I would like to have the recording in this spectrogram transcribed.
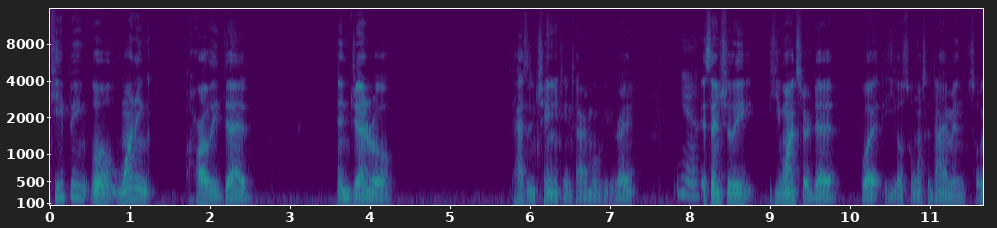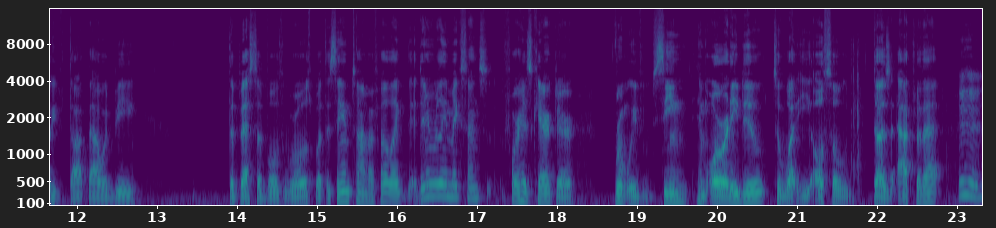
keeping well wanting Harley dead in general hasn't changed the entire movie, right? Yeah. Essentially, he wants her dead, but he also wants a diamond, so he thought that would be the best of both worlds. But at the same time, I felt like it didn't really make sense for his character from what we've seen him already do to what he also does after that. hmm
